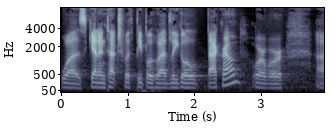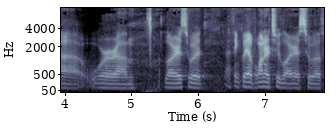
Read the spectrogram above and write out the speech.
was get in touch with people who had legal background or were uh, were um, lawyers who had. I think we have one or two lawyers who have,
